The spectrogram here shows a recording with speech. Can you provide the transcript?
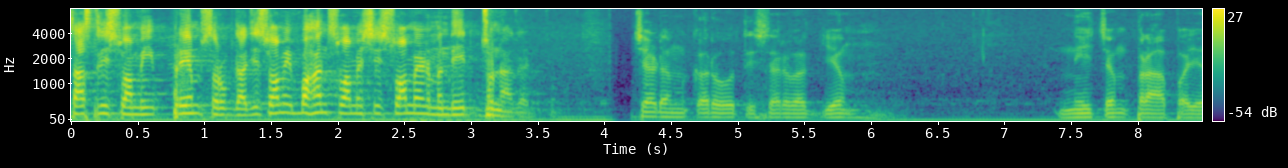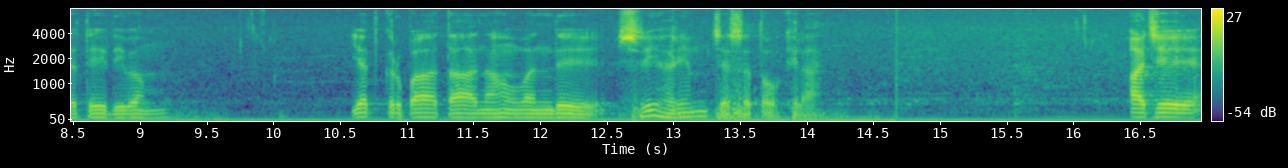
શાસ્ત્રી સ્વામી પ્રેમ સ્વરૂપદાસજી, સ્વામી મહંત સ્વામી શ્રી સ્વામિનારાયણ મંદિર, જુનાગઢ. જડમ કરોતિ સર્વજ્ઞમ, નીચમ પ્રાપયતે દિવમ. યત્કૃપાતાનહં વંદે શ્રીહરિમ ચ સતોખિલા આજે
